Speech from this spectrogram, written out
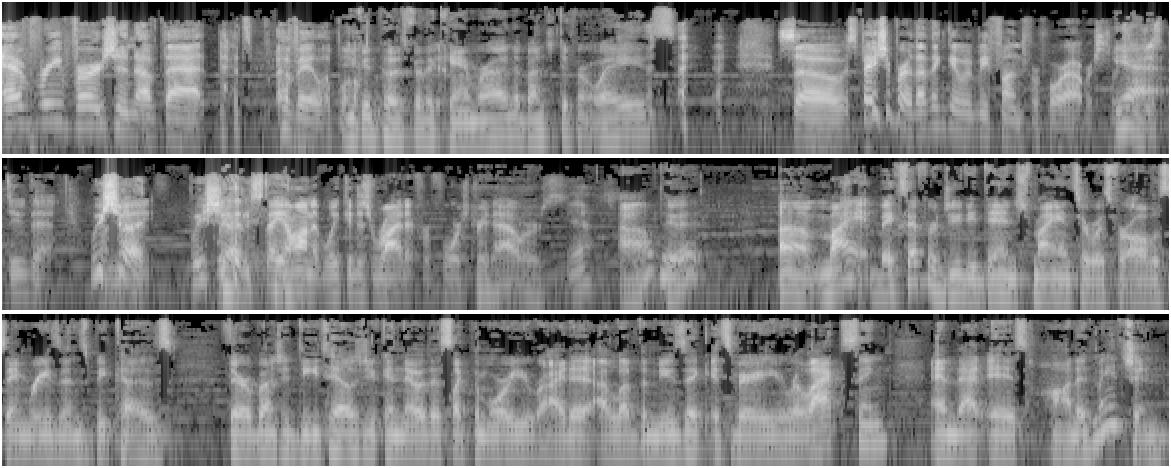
every version of that that's available. You could pose for the camera in a bunch of different ways. So, Spaceship Earth, I think it would be fun for four hours. We Yeah. should just do that. We should. night. We We couldn't stay on it. But we could just ride it for four straight hours. Yeah. I'll do it. Um, my except for Judi Dench, my answer was for all the same reasons because there are a bunch of details you can notice. Like the more you ride it, I love the music; it's very relaxing, and that is Haunted Mansion.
